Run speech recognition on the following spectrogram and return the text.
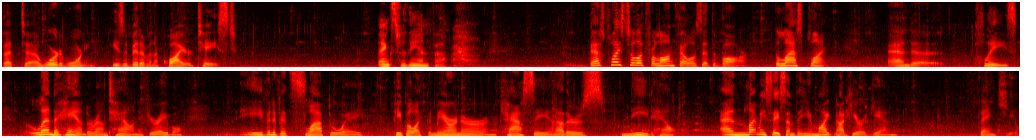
But, uh, word of warning, he's a bit of an acquired taste. Thanks for the info. Best place to look for Longfellow's at the bar. The last plank. And, uh, please, lend a hand around town if you're able. Even if it's slapped away. People like the Mariner and Cassie and others need help. And let me say something you might not hear again. Thank you.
